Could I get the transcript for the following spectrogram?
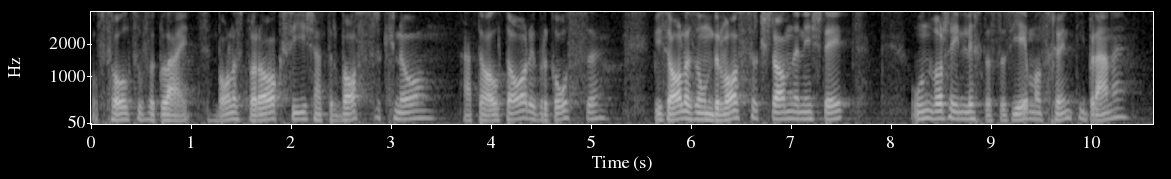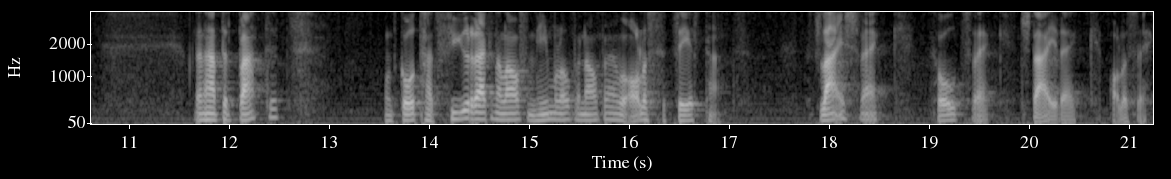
aufs Holz aufgelegt. Als alles parat war, hat er Wasser genommen, hat den Altar übergossen, bis alles unter Wasser gestanden ist dort. Unwahrscheinlich, dass das jemals könnte brennen. Dann hat er gebetet und Gott hat Feuer regnen vom Himmel oben runter, wo alles verzehrt hat. Das Fleisch weg, das Holz weg, die Steine weg, alles weg.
